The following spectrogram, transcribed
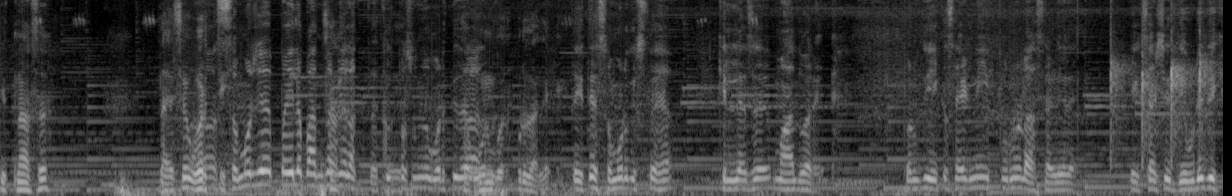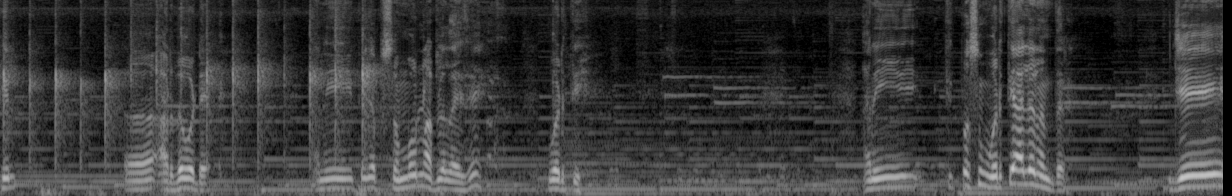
इथनं असं जायचं वरती. समोर जे पहिलं बांधकाम जे लागतं तिथपासून वरती जर ऊन भरपूर झाले. तर इथे समोर दिसतं ह्या किल्ल्याचं महाद्वार आहे. परंतु एका साईडनी पूर्ण ढासळलेलं आहे. एक साईडची देवडी देखील अर्धवट आहे. आणि त्याच्या समोरून आपल्याला जायचं आहे वरती. आणि तिथपासून वरती आल्यानंतर जे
